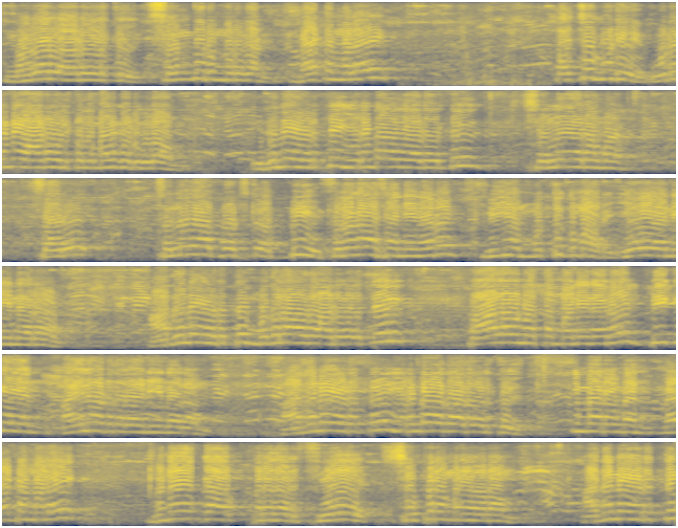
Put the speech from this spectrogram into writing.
முதல் ஆடுகளத்தில் செந்தூர் முருகன் மேட்டமலை பச்சைக்குடி உடனே ஆடுகளுக்கு மேல் இதனை அடுத்து இரண்டாவது ஆடுகளத்தில் செல்லையாராமன் சரி Sellaiya sports club B Sivakasi அணியினரும் வி. எம். முத்துக்குமார் ஏ அணியினரும். அதனை அடுத்து முதலாவது ஆடுகளத்தில் பாலவநத்தம் அணியினரும் பி. கே. என். மயிலாடுதுறை அணியினரும். அதனை அடுத்து இரண்டாவது ஆடுகளத்தில் சிம்மரிமன் மேட்டமலை விநாயகா பிரதர்ஸ் ஏ சுப்பிரமணியபுரம் அதனை அடுத்து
